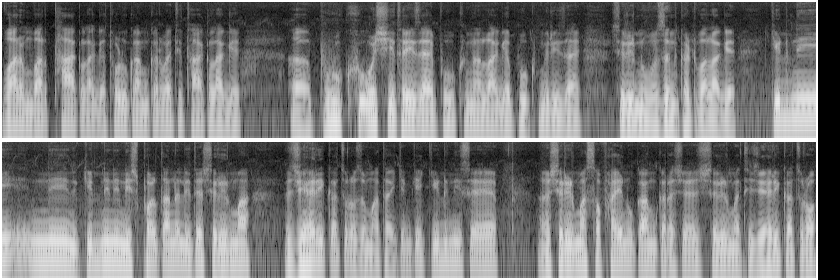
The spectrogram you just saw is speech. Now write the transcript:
વારંવાર થાક લાગે, થોડું કામ કરવાથી થાક લાગે ભૂખ ઓછી થઈ જાય, ભૂખ ન લાગે, ભૂખ મરી જાય, શરીરનું વજન ઘટવા લાગે. કિડનીની કિડનીની નિષ્ફળતાને લીધે શરીરમાં ઝેરી કચરો જમા થાય. કેમ કે કિડની છે એ શરીરમાં સફાઈનું કામ કરે છે, શરીરમાંથી ઝેરી કચરો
